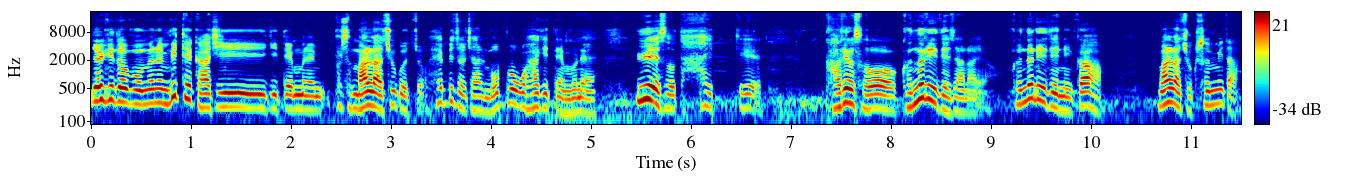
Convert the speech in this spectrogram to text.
여기도 보면은 밑에 가지이기 때문에 벌써 말라 죽었죠. 햇빛을 잘 못 보고 하기 때문에 위에서 다 이렇게 가려서 그늘이 되잖아요. 그늘이 되니까 말라 죽습니다.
